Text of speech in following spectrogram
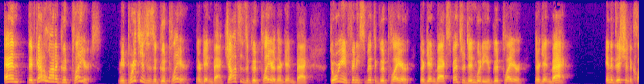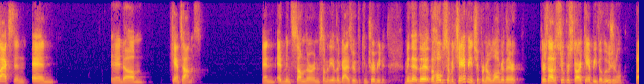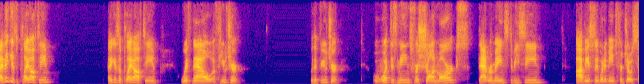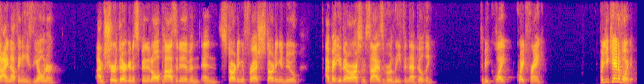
And they've got a lot of good players. I mean, Bridges is a good player. They're getting back. Johnson's a good player. They're getting back. Dorian Finney Smith, a good player. They're getting back. Spencer Dinwiddie, a good player. They're getting back. In addition to Claxton and and um, Cam Thomas and Edmund Sumner and some of the other guys who have contributed. I mean, the, the, the hopes of a championship are no longer there. There's not a superstar. Can't be delusional. But I think it's a playoff team. I think it's a playoff team with now a future. With a future. What this means for Sean Marks, that remains to be seen. Obviously, what it means for Joe Tsai, nothing. He's the owner. I'm sure they're going to spin it all positive and and starting afresh, starting anew. I bet you there are some sighs of relief in that building to be quite quite frank. But you can't avoid it.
